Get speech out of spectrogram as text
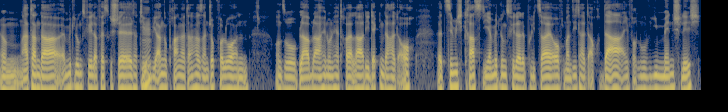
ähm, hat dann da Ermittlungsfehler festgestellt, hat die irgendwie angeprangert, dann hat er seinen Job verloren und so bla bla hin und her tralala, die decken da halt auch äh, ziemlich krass die Ermittlungsfehler der Polizei auf. Man sieht halt auch da einfach nur, wie menschlich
